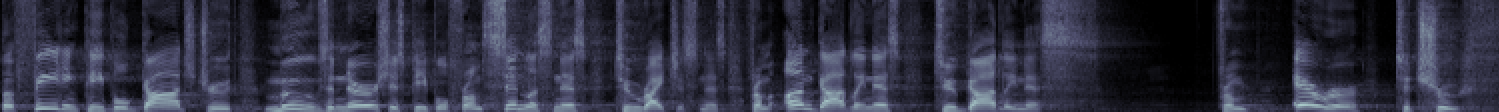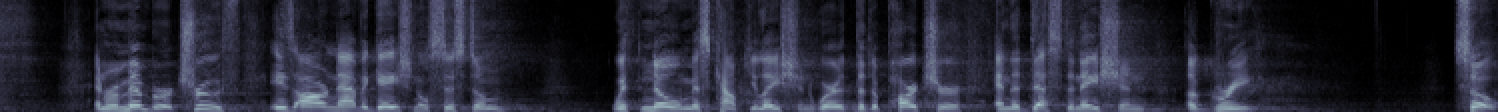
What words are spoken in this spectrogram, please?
But feeding people God's truth moves and nourishes people from sinlessness to righteousness, from ungodliness to godliness, from error to truth. And remember, truth is our navigational system with no miscalculation, where the departure and the destination agree. So,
